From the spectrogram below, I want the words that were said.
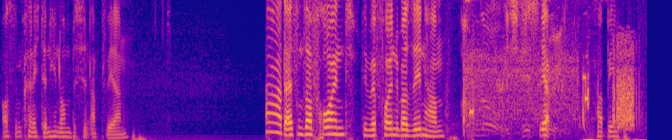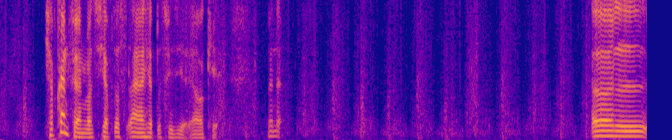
außerdem kann ich dann hier noch ein bisschen abwehren. Ah, da ist unser Freund, den wir vorhin übersehen haben. Unknown is history. Ja. Hab ihn. Ich habe kein Fernglas, ich habe das, äh, ich habe das Visier. Ja, okay. Wenn der- äh,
